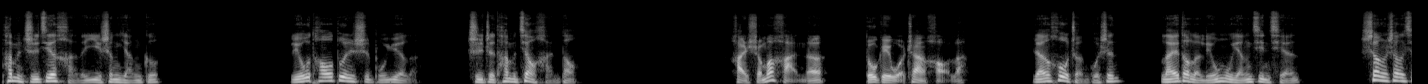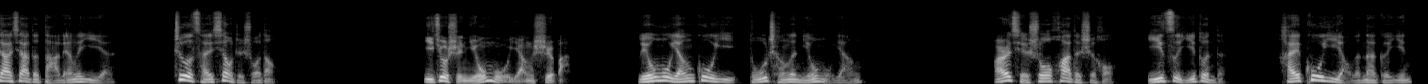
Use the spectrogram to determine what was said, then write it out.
他们直接喊了一声“杨哥”。刘涛顿时不悦了，指着他们叫喊道：“喊什么喊呢？都给我站好了！”然后转过身，来到了刘牧阳近前，上上下下的打量了一眼，这才笑着说道：“你就是牛母羊是吧？”刘牧阳故意读成了牛母羊，而且说话的时候一字一顿的。还故意咬了那个音。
